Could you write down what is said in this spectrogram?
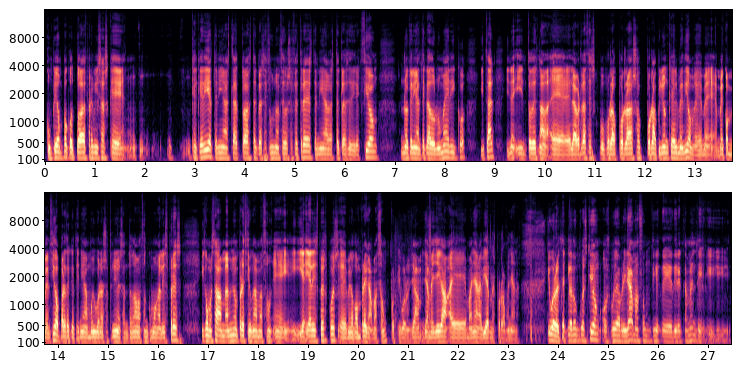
cumplía un poco todas las premisas que, que quería, tenía hasta todas las teclas F1, F2, F3, tenía las teclas de dirección, no tenía el teclado numérico y tal. Y, y entonces, nada, eh, la verdad es que por la, por, la, por la opinión que él me dio, me, me, me, convenció, aparte que tenía muy buenas opiniones tanto en Amazon como en AliExpress. Y como estaba al mismo precio en Amazon eh, y, y, AliExpress, pues eh, me lo compré en Amazon, porque bueno, ya, ya me llega eh, mañana, viernes por la mañana. Y bueno, el teclado en cuestión, os voy a abrir Amazon di directamente y,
